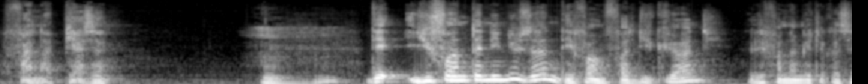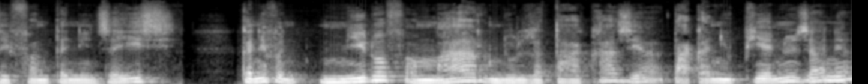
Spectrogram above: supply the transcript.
fanabeazana mhm. dia io fanontaniana io zany de efa mivaliako ihany rehefa nametraka zay fanontaniana zay izy kanefa mino aho fa maro ny olona tahaka azy a tahaka an'io mpihaino io zany a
